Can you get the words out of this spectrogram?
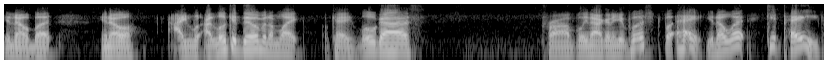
you know, but you know, I I look at them and I'm like, okay, little guys, probably not gonna get pushed, but hey, you know what? Get paid.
